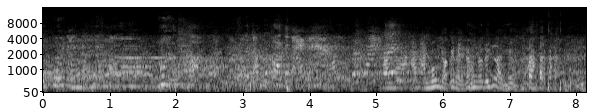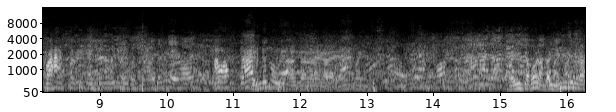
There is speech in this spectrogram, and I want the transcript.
cuộc vui này nó thêm à, vui hơn nữa. Trân trọng kính mời các bạn nè. anh anh anh muốn cho cái này nó nó đứng lại qua cho cái cây nó đứng lên đứng vậy thôi không không cái chuyện đứng luôn đi ờ rồi rồi rồi rồi cho bố làm đạo diễn chứ ra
